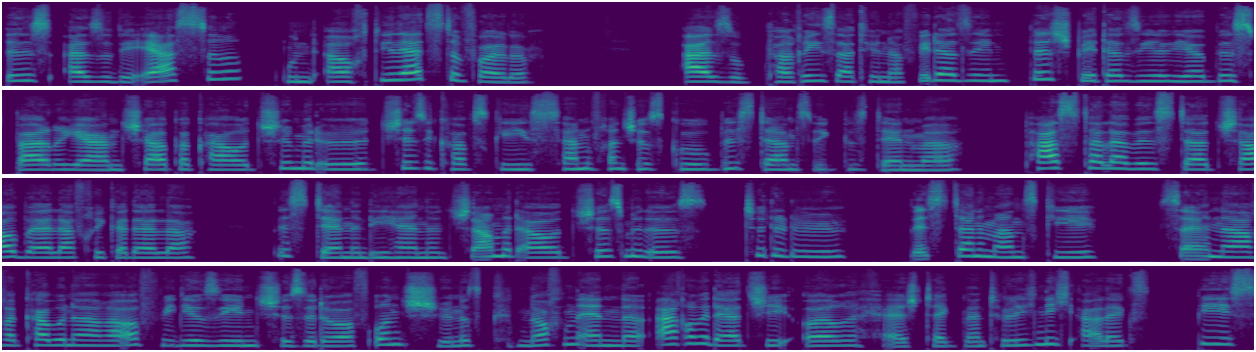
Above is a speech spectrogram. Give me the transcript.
ist also die erste und auch die letzte Folge. Also Paris, Athen, auf Wiedersehen. Bis später, Silja. Bis Badrian. Ciao, Kakao. Tschüss mit Öl. Tschüssikowski. San Francisco. Bis Danzig. Bis Denver. Pasta la vista. Ciao, Bella Frikadella. Bis denne die Henne. Ciao mit Out. Tschüss mit Is. Tüdelü. Bis Danemanski. Sayonara Carbonara auf Wiedersehen. Tschüssedorf und schönes Knochenende. Arrivederci. Eure Hashtag natürlich nicht Alex. Peace.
